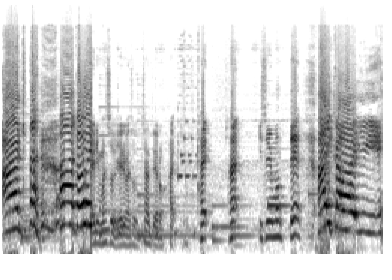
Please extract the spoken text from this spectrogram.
あー、来たあー、かわいいやりましょう、やりましょう。ちゃんとやろう。はい。はい。はい。一緒に持って。はい、かわいい。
